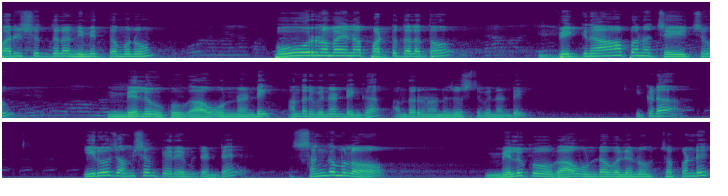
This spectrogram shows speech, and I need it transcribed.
పరిశుద్ధుల నిమిత్తమును పూర్ణమైన పట్టుదలతో విజ్ఞాపన చేయుచు మెలుగుగా ఉండండి. అందరు వినండి ఇంకా అందరూ నన్ను చూస్తూ వినండి. ఇక్కడ ఈరోజు అంశం పేరు ఏమిటంటే సంఘములో మెలుకుగా ఉండవలెను. చెప్పండి.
